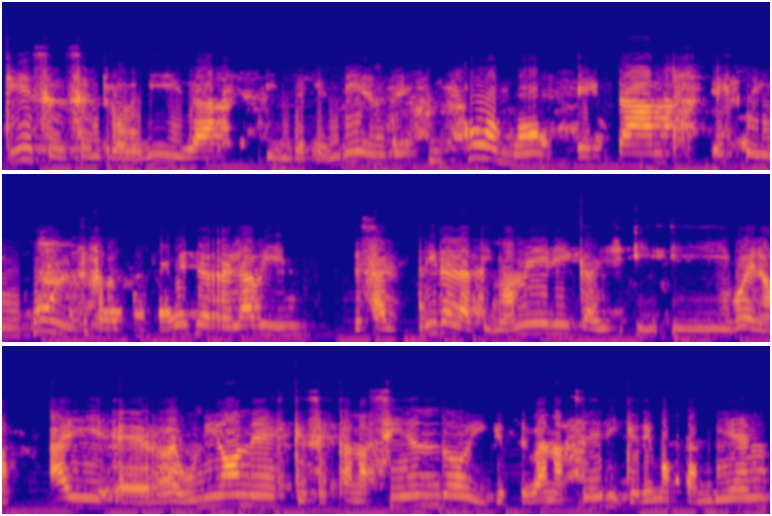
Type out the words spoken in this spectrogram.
qué es el centro de vida independiente y cómo está este impulso a través de Relavín de salir a Latinoamérica y, bueno, hay eh, reuniones que se están haciendo y que se van a hacer y queremos también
